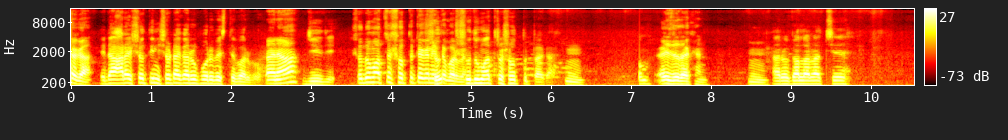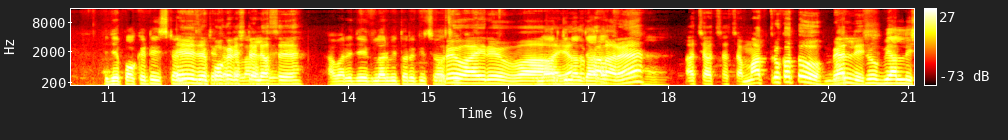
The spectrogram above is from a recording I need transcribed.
টাকা? এটা আড়াইশো তিনশো টাকার উপরে বেচতে পারব। তাই না? জি জি। শুধুমাত্র সত্তর টাকা নিতে পারবেন? শুধুমাত্র সত্তর টাকা। হুম। এই যে দেখেন হুম। আরও কালার আছে। এই যে পকেটে স্টাইল এই যে পকেট স্টাইল আছে। আবার এই যে এগুলার ভিতরে কিছু আছে ভাই রে ভাই original এত যারা। কালার হ্যাঁ? আচ্ছা আচ্ছা আচ্ছা মাত্র কত? বিয়াল্লিশ। মাত্র 42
